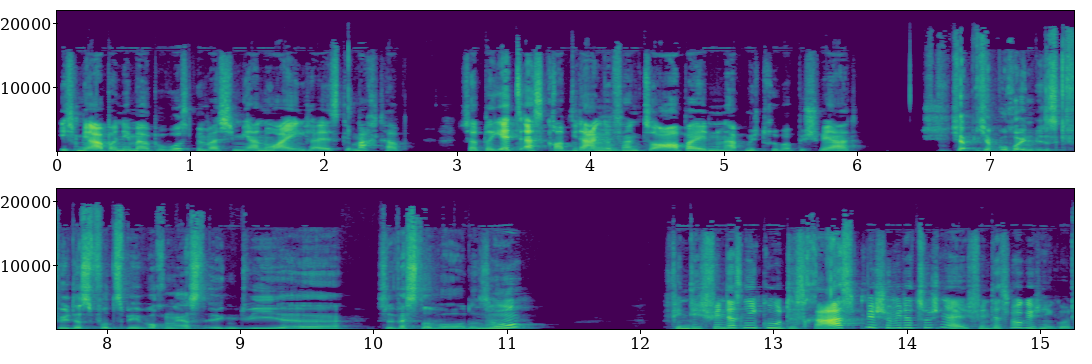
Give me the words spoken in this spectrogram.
Ich mir aber nicht mehr bewusst bin, was ich im Januar eigentlich alles gemacht habe. Ich habe da jetzt erst gerade wieder Ja. angefangen zu arbeiten und habe mich drüber beschwert. Ich habe ich hab auch irgendwie das Gefühl, dass vor zwei Wochen erst irgendwie äh, Silvester war oder so. No? Finde ich finde das nicht gut. Das rast mir schon wieder zu schnell. Ich finde das wirklich nicht gut.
